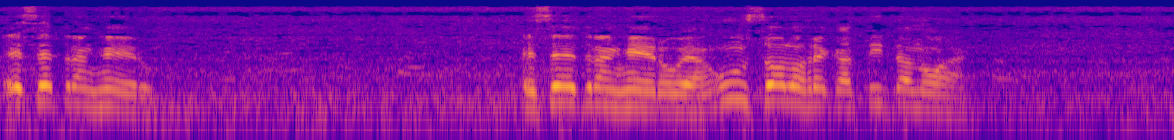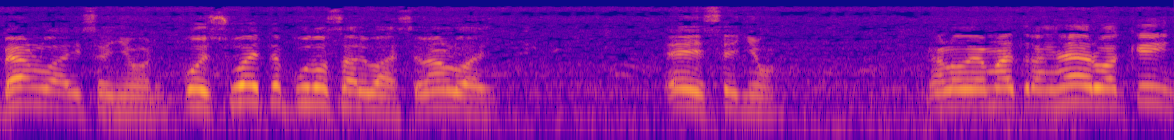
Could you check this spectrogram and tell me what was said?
Ese extranjero. Ese extranjero, vean. Un solo recatista no hay. Véanlo ahí, señores. Por suerte pudo salvarse. Véanlo ahí. Eh, señor. Vean los demás extranjeros aquí.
